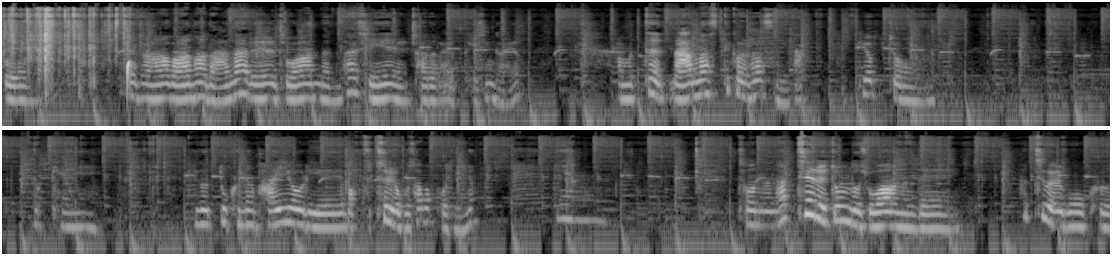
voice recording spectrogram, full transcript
또 제가 만화 나나를 좋아한다는 사실 다들 알고 계신가요? 아무튼 나나 스티커를 사봤습니다. 귀엽죠? 이렇게 이것도 그냥 다이어리에 막 붙이려고 사봤거든요. 냥. 저는 하치를 좀 더 좋아하는데 하치 말고 그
